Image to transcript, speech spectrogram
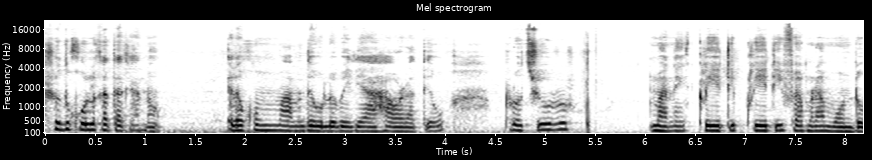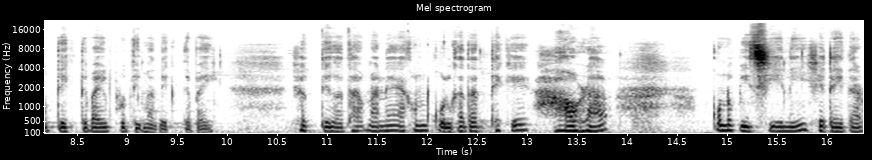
শুধু কলকাতা কেন? এরকম আমাদের উলুবেরিয়া, হাওড়াতেও প্রচুর মানে ক্রিয়েটিভ ক্রিয়েটিভ আমরা মণ্ডপ দেখতে পাই, প্রতিমা দেখতে পাই। সত্যি কথা মানে এখন কলকাতার থেকে হাওড়া কোনো পিছিয়ে নেই, সেটাই তার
